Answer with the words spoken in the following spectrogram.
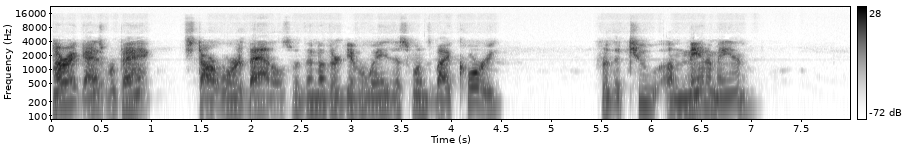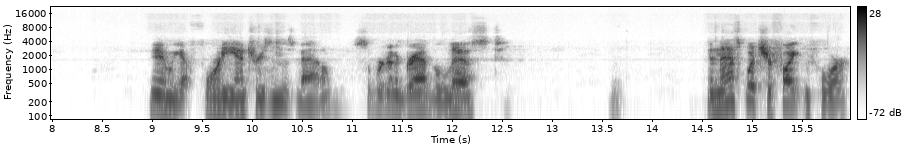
All right, guys, we're back. Star Wars Battles with another giveaway. This one's by Kory for the two Amanaman. And we got 40 entries in this battle. So we're going to grab the list. And that's what you're fighting for.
